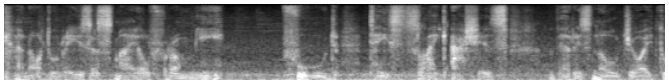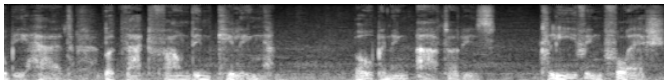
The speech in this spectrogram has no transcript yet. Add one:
cannot raise a smile from me. Food tastes like ashes. There is no joy to be had but that found in killing. Opening arteries, cleaving flesh,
